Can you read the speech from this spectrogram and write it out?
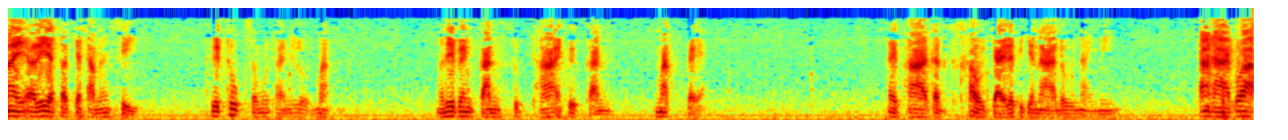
ในอริยสัจธรรมทั้งสี่คือทุกสมุทัยนิโรธมรรคอันนี้เป็นการสุดท้ายคือการมรรคแปดให้พากันเข้าใจและพิจารณาโดยในนี้ ถ้าหากว่า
